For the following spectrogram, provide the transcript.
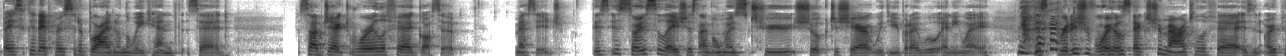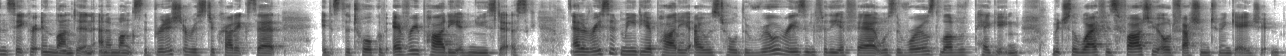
Basically, they posted a blind on the weekend that said, "Subject: Royal affair gossip." Message: This is so salacious. I'm almost too shook to share it with you, but I will anyway. This British royal's extramarital affair is an open secret in London and amongst the British aristocratic set. It's the talk of every party and news desk. At a recent media party, I was told the real reason for the affair was the royal's love of pegging, which the wife is far too old-fashioned to engage in.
